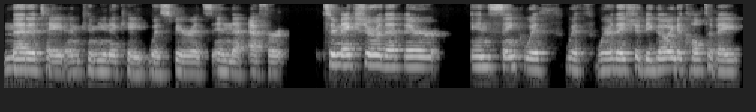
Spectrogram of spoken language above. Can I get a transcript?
meditate and communicate with spirits in the effort to make sure that they're in sync with with where they should be going to cultivate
